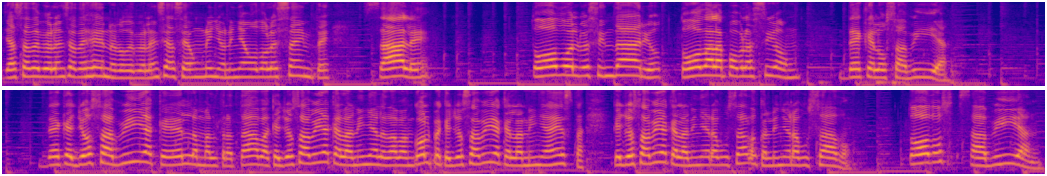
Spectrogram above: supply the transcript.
ya sea de violencia de género, de violencia hacia un niño, niña o adolescente, sale todo el vecindario, toda la población de que lo sabía. De que yo sabía que él la maltrataba, que yo sabía que a la niña le daban golpes, que yo sabía que la niña esta, que yo sabía que la niña era abusada, que el niño era abusado. Todos sabían,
